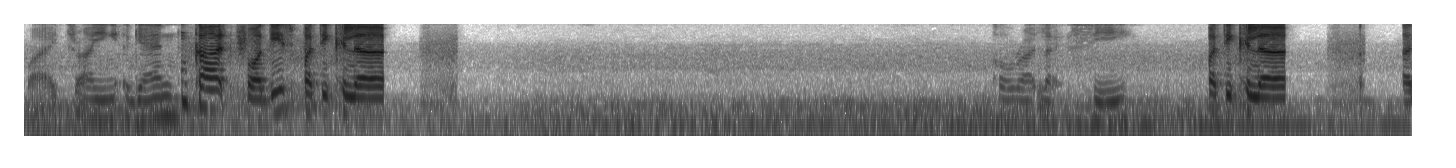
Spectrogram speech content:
by trying again. Cut for this particular all right let's see. particular uh,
